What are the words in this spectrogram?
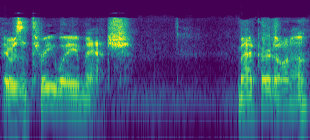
there was a three-way match. Matt Cardona,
